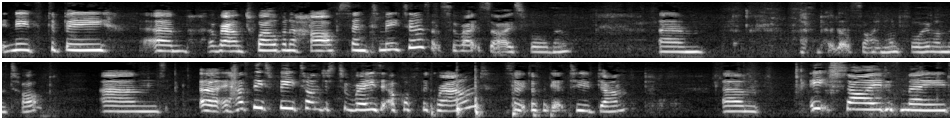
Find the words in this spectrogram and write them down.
It needs to be um, around 12 and a half centimetres. That's the right size for them. Um, I can put a little sign on for him on the top and uh, it has these feet on just to raise it up off the ground so it doesn't get too damp. Um, each side is made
